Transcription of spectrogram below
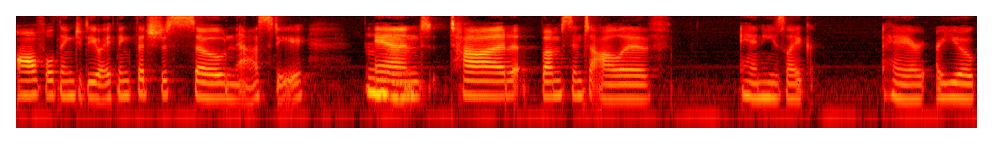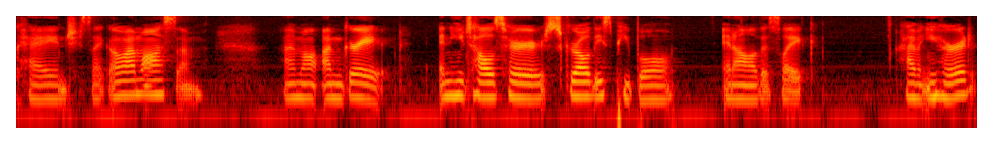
awful thing to do. I think that's just so nasty. And Todd bumps into Olive and he's like, Hey, are, are you okay? And she's like, Oh, I'm awesome. I'm all, I'm great. And he tells her, Screw all these people. And all of this like, Haven't you heard?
